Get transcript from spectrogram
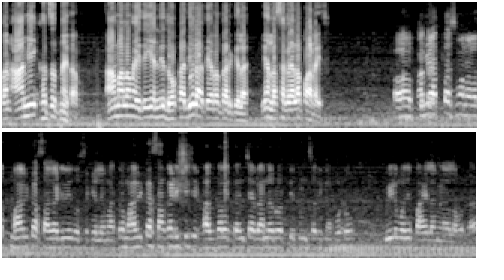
पण आम्ही खचत नाहीत आता आम्हाला माहिती आहे यांनी धोका दिला तेरा तारखेला. यांना सगळ्याला पाडायचं. तुम्ही आत्ताच म्हणालात महाविकास आघाडीने तसं केलंय. मात्र महाविकास आघाडीचे जे खासदार आहेत त्यांच्या बॅनरवरती तुमचा देखील फोटो बीडमध्ये पाहायला मिळाला होता.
